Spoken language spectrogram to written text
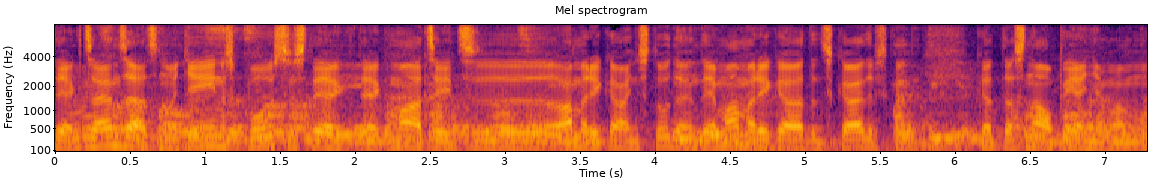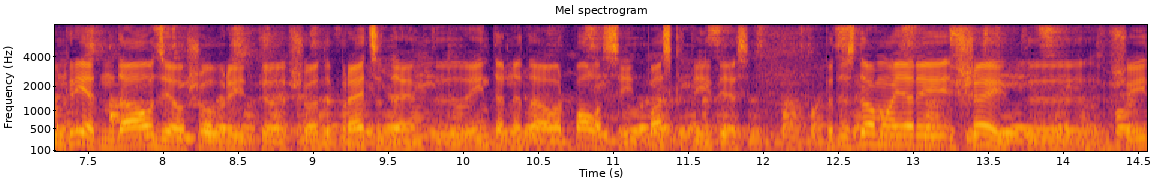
tiek cenzēts no Ķīnas puses, tiek, tiek mācīts eh, amerikāņu studentiem Amerikā, tad skaidrs, ka, ka tas nav pieņemami. Un krietni daudz jau šobrīd šo precedentu internetā var palasīt, paskatīties. Bet es domāju, arī šeit šī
